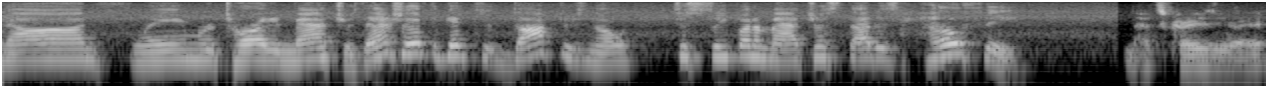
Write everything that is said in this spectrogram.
non-flame retardant mattress. They actually have to get to doctor's note to sleep on a mattress that is healthy. That's crazy, right?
